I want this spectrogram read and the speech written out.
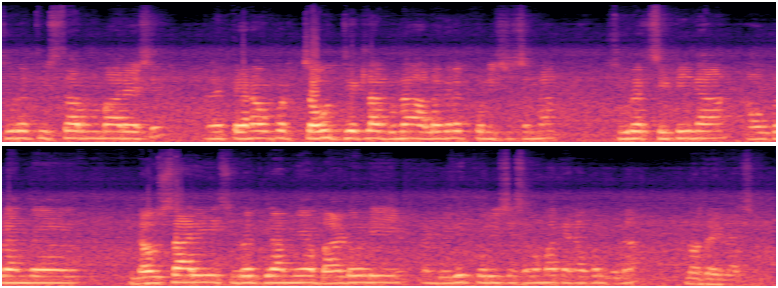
સુરત વિસ્તારમાં રહે છે અને તેના ઉપર ચૌદ જેટલા ગુના અલગ અલગ પોલીસ સ્ટેશનના, સુરત સિટીના, આ ઉપરાંત નવસારી, સુરત ગ્રામ્ય, બારડોલી અને વિવિધ પોલીસ સ્ટેશનોમાં તેના ઉપર ગુના નોંધાયેલા છે.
